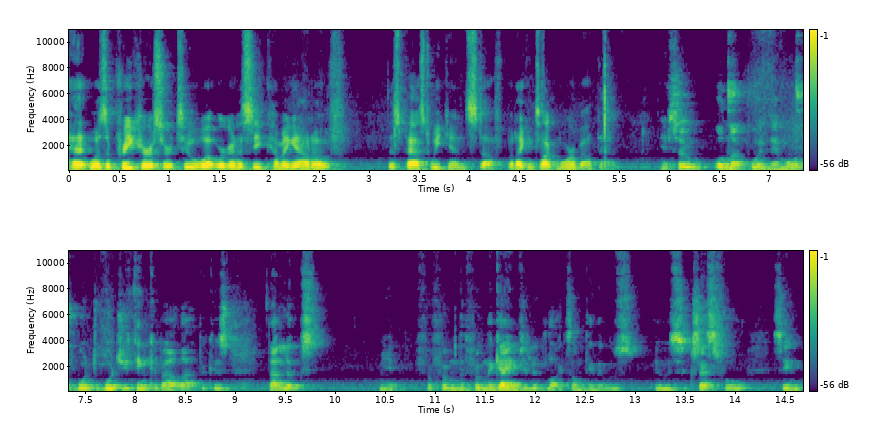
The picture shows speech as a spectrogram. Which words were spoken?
ha- was a precursor to what we're going to see coming out of this past weekend stuff. But I can talk more about that. Yeah, so on that point then, what, what, what do you think about that? Because that looks, yeah, from the from the games, it looked like something that was it was successful. Seeing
